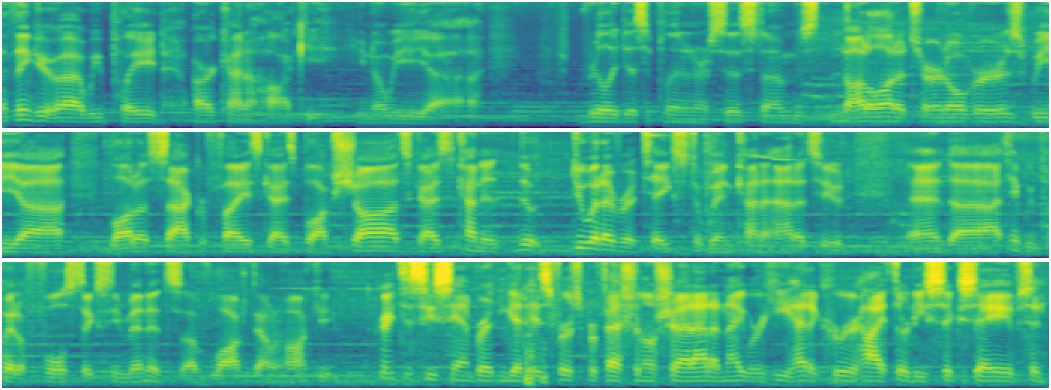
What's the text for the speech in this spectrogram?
I think uh, we played our kind of hockey. You know, we uh, really disciplined in our systems. Not a lot of turnovers. We uh, a lot of sacrifice. Guys block shots. Guys kind of do whatever it takes to win kind of attitude. And uh, I think we played a full 60 minutes of lockdown hockey. Great to see Sam Brittain get his first professional shot out a night where he had a career high 36 saves. And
